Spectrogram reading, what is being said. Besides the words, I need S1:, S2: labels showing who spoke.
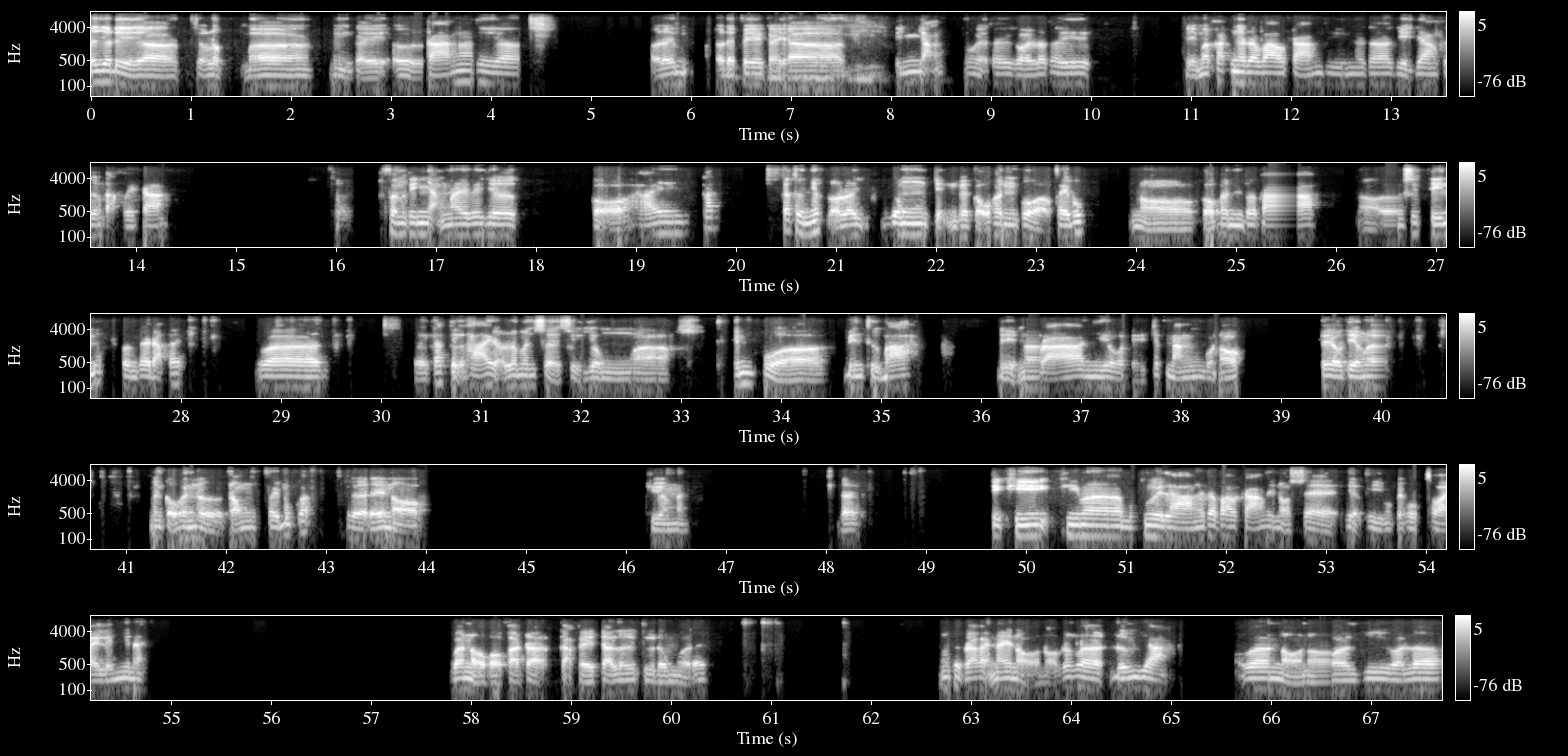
S1: bây giờ để ờ, uh, thiết lập uh, những cái ở trang thì uh, ở đây ở đây về cái uh, tin nhắn. Người thầy gọi là thầy để mà khách người ta vào trang thì người ta dễ dàng tương tác với trang. Phần tin nhắn này bây giờ có hai cách. Cách thứ nhất đó là dùng chỉnh cái cấu hình của Facebook. Nó cấu hình cho ta nó tin phần cài đặt ấy. Và với cách thứ hai đó là mình sẽ sử dụng uh, thêm của bên thứ ba để nó ra nhiều cái chức năng của nó. Cái đầu tiên là mình cấu hình ở trong Facebook á thì ở đây nó chuyện này. Đây. Thì khi khi mà một người lạ người ta vào trang thì nó sẽ hiển thị một cái hộp thoại lên như này và nó có cả trả, cả cái trả lời tự động ở đây? Nhưng thực ra cái này nó nó rất là đơn giản. Và nó nó gì? Gọi là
